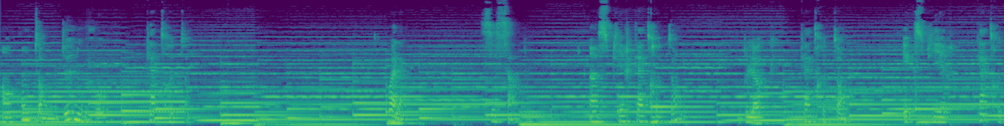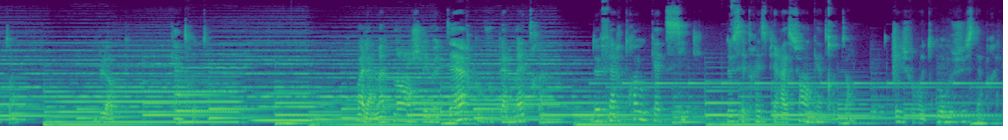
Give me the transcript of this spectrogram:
en comptant de nouveau quatre temps. Voilà, c'est simple. Inspire quatre temps, bloque 4 temps, expire 4 temps, bloque 4 temps. Voilà, maintenant je vais me taire pour vous permettre de faire 3 ou 4 cycles de cette respiration en 4 temps et je vous retrouve juste après.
